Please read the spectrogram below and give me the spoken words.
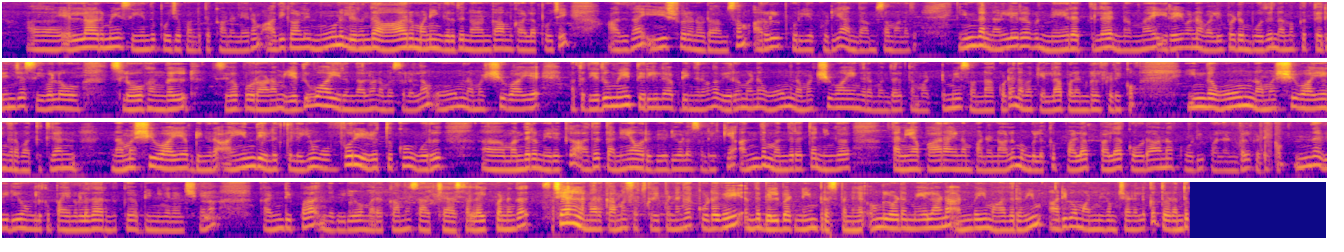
எல்லாருமே சேர்ந்து பூஜை பண்ணுறதுக்கான நேரம். அதிகாலை மூணுலேருந்து ஆறு மணிங்கிறது நான்காம் கால பூஜை. அதுதான் ஈஸ்வரனோட அம்சம். அருள் புரியக்கூடிய அந்த அம்சமானது. இந்த நள்ளிரவு நேரத்தில் நம்ம இறைவனை வழிபடும் போது நமக்கு தெரிஞ்ச சிவலோ ஸ்லோகங்கள் சிவபுராணம் எதுவாக இருந்தாலும் நம்ம சொல்லலாம் ஓம் நமச்சிவாய. மற்றது எதுவுமே தெரியல அப்படிங்கிறவங்க வெறுமனே ஓம் நமச்சிவாயங்கிற மந்திரத்தை மட்டுமே சொன்னால் கூட நமக்கு எல்லா பலன்கள் கிடைக்கும். இந்த ஓம் நமசிவாயங்கிற மொத்தத்தில் நமசிவாய அப்படிங்கிற ஐந்து எழுத்துலையும் ஒவ்வொரு எழுத்துக்கும் ஒரு மந்திரம் இருக்குது அதை தனியாக ஒரு வீடியோவில் சொல்லியிருக்கேன். அந்த மந்திரத்தை நீங்கள் தனியாக பாராயணம் பண்ணினாலும் உங்களுக்கு பல பல கோடான கோடி பலன்கள் கிடைக்கும். இந்த வீடியோ உங்களுக்கு பயனுள்ளதாக இருக்குது அப்படின்னு நீங்கள் நினச்சிங்கன்னா கண்டிப்பாக இந்த வீடியோவை மறக்காமல் சாட்சியாஸை லைக் பண்ணுங்கள் சேனலை மறக்காமல் சப்ஸ்கிரைப் பண்ணுங்கள் கூடவே அந்த பெல் பட்டனையும் ப்ரெஸ் பண்ணுங்கள் உங்களோட மேலான அன்பையும் ஆதரவையும் அறிவும் ஆன்மீகம் சேனலுக்கு தொடர்ந்து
